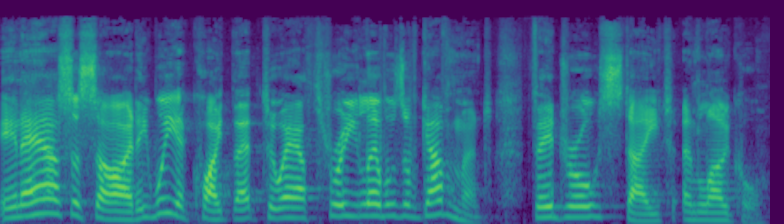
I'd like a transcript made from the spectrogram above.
In our society, we equate that to our three levels of government federal, state, and local.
